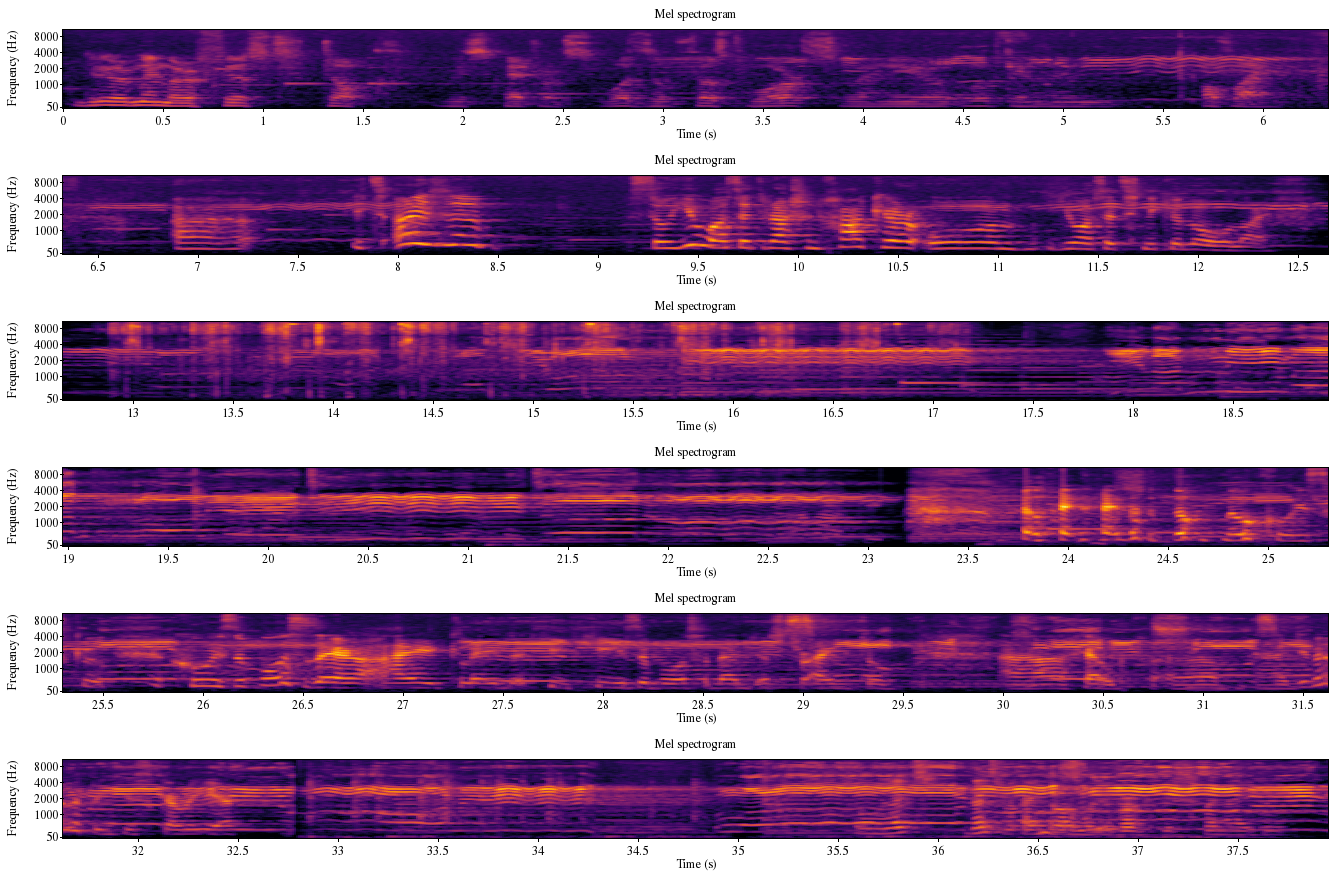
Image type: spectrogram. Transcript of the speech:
Do you remember first talk with Petros? What's the first words when you look in, in offline? Uh, it's either so you was at Russian hacker or you was at Sneaky Low Life. Well, I, I don't, don't know who is who, who is the boss there. I claim that he, he is the boss and I'm just trying to uh, help uh, uh, developing his career. So that's, that's what I normally work with when I do.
